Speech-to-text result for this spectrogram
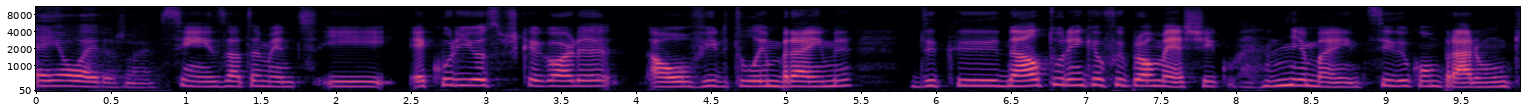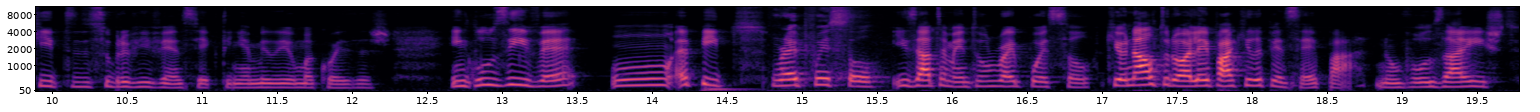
em Oeiras, não é? Sim, exatamente. E é curioso porque agora ao ouvir-te, lembrei-me de que na altura em que eu fui para o México, minha mãe decidiu comprar-me um kit de sobrevivência que tinha mil e uma coisas. Inclusive, um apito. Rape whistle. Exatamente, um rape whistle. Que eu na altura olhei para aquilo e pensei, pá, não vou usar isto.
